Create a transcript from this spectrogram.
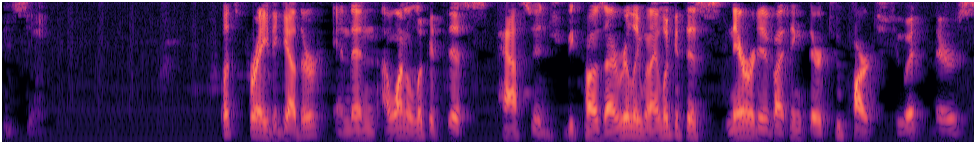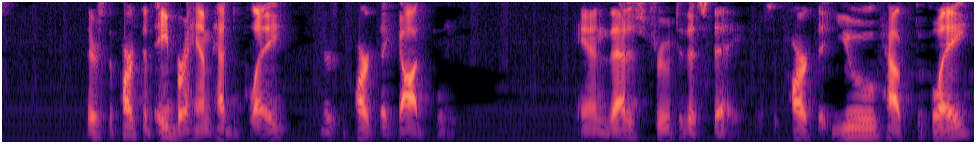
be seen. Let's pray together, and then I want to look at this passage because I really, when I look at this narrative, I think there are two parts to it. There's there's the part that Abraham had to play, and there's the part that God played. And that is true to this day. There's a part that you have to play,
